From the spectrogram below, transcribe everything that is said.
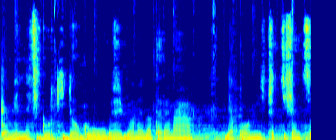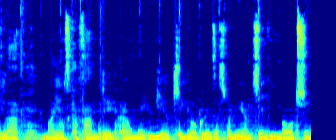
Kamienne figurki dogu wyrzeźbione na terenach Japonii sprzed tysięcy lat mają skafandry, hełmy i wielkie gogle zasłaniające im oczy.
